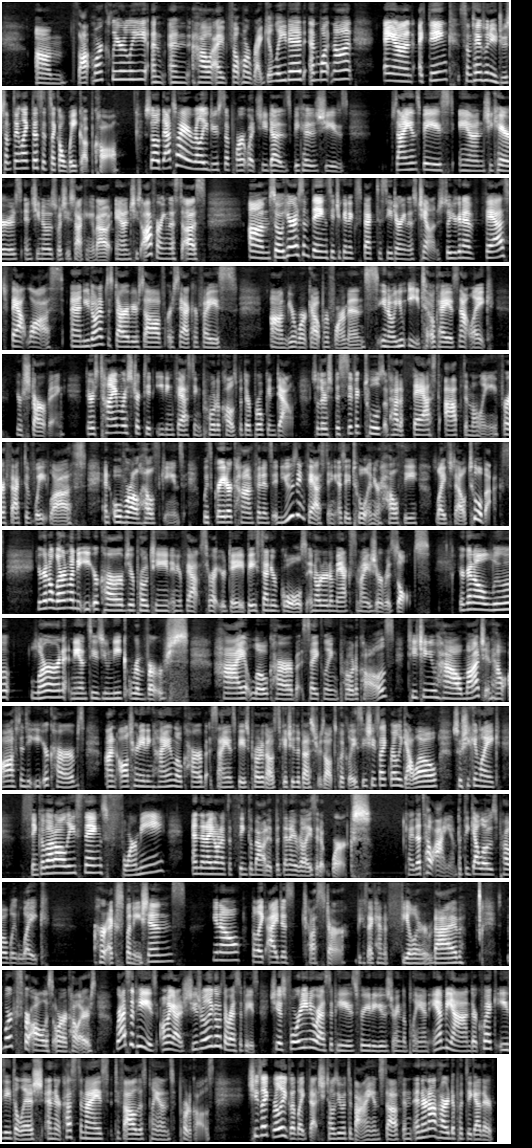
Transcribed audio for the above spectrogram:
um, thought more clearly and and how I felt more regulated and whatnot. And I think sometimes when you do something like this, it's like a wake up call. So that's why I really do support what she does because she's science based and she cares and she knows what she's talking about and she's offering this to us. Um, so here are some things that you can expect to see during this challenge. So you're going to have fast fat loss, and you don't have to starve yourself or sacrifice um, your workout performance. You know, you eat. Okay, it's not like you're starving. There's time restricted eating fasting protocols, but they're broken down. So there's specific tools of how to fast optimally for effective weight loss and overall health gains with greater confidence in using fasting as a tool in your healthy lifestyle toolbox. You're going to learn when to eat your carbs, your protein, and your fats throughout your day based on your goals in order to maximize your results. You're going to lo- learn Nancy's unique reverse high low carb cycling protocols, teaching you how much and how often to eat your carbs on alternating high and low carb science based protocols to get you the best results quickly. See, she's like really yellow, so she can like think about all these things for me, and then I don't have to think about it, but then I realize that it works. Okay, that's how I am. But the yellows probably like her explanations, you know? But like I just trust her because I kind of feel her vibe. works for all this aura colors. Recipes. Oh my gosh, she's really good with the recipes. She has 40 new recipes for you to use during the plan and beyond. They're quick, easy, delish, and they're customized to follow this plan's protocols. She's like really good like that. She tells you what to buy and stuff, and, and they're not hard to put together.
